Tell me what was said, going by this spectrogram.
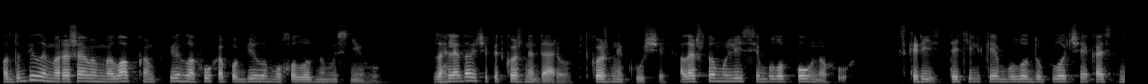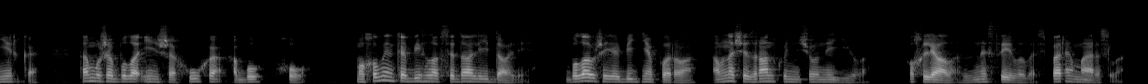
Одубілими рожевими лапками побігла хуха по білому холодному снігу, заглядаючи під кожне дерево, під кожний кущик, але ж в тому лісі було повно хух. Скрізь, де тільки було дупло чи якась нірка, там уже була інша хуха або хо. Моховинка бігла все далі й далі. Була вже й обідня пора, а вона ще зранку нічого не їла. Охляла, знесилилась, перемерзла.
